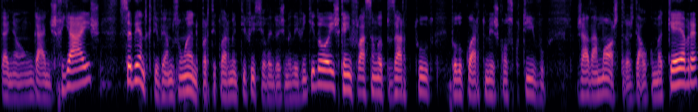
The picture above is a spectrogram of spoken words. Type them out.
tenham ganhos reais, sabendo que tivemos um ano particularmente difícil em 2022, que a inflação, apesar de tudo, pelo quarto mês consecutivo, já dá mostras de alguma quebra.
